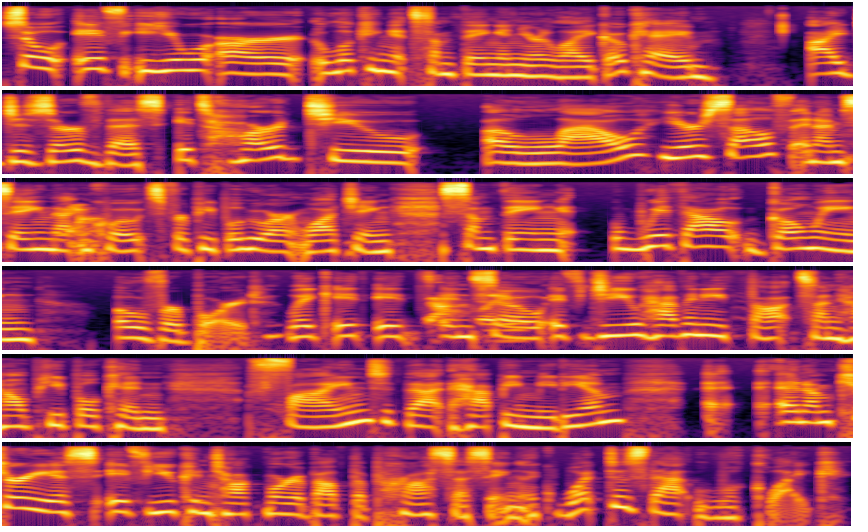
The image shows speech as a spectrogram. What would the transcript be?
So if you are looking at something and you're like, okay, I deserve this, it's hard to allow yourself, and I'm saying that yeah. in quotes for people who aren't watching, something without going overboard like it it exactly. and so if do you have any thoughts on how people can find that happy medium and i'm curious if you can talk more about the processing like what does that look like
